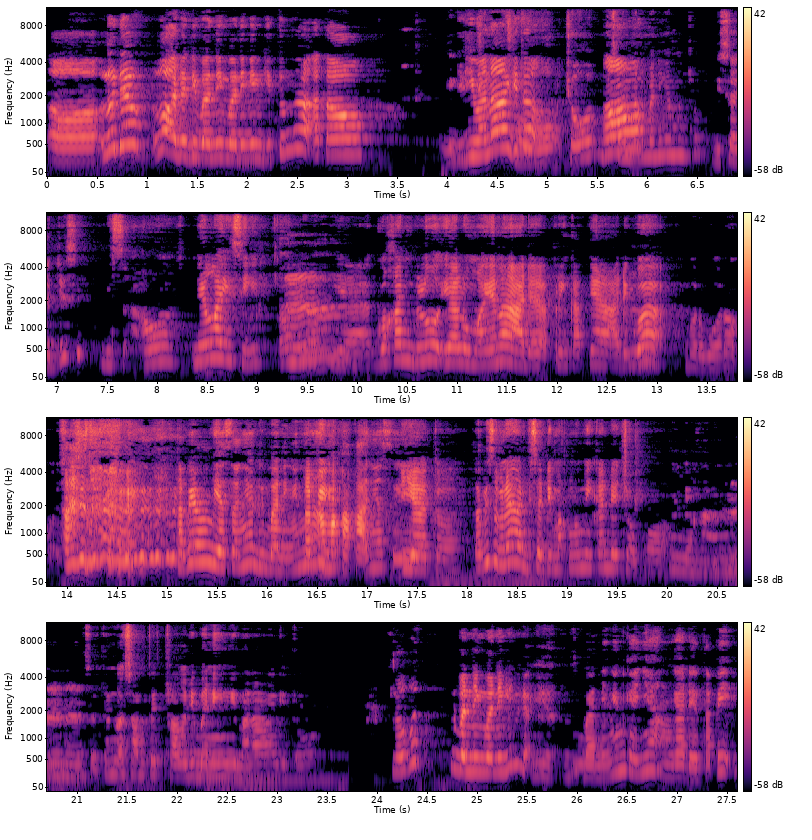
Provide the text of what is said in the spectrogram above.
Oh, lu deh, lu ada dibanding-bandingin gitu nggak atau gimana gitu? cowok cowok bisa Oh. banding sama cowok Bisa aja sih. Bisa. Oh, nilai sih. Hmm. Ya, gue kan dulu ya lumayan lah ada peringkatnya. Adik gue boro-boro. tapi emang biasanya dibandingin Tapi- sama kakaknya sih Iya tuh. Tapi sebenarnya bisa dimaklumi kan dia cowok. Ya kan? Maksudnya nggak sampai terlalu dibanding gimana gitu. Lu buat dibanding-bandingin nggak? iya bandingin kayaknya enggak deh tapi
